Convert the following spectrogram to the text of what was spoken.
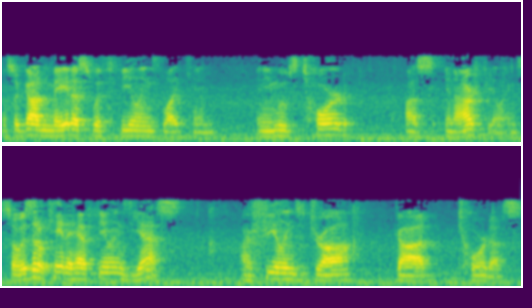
And so God made us with feelings like Him, and He moves toward us in our feelings. So is it okay to have feelings? Yes. Our feelings draw God toward us.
